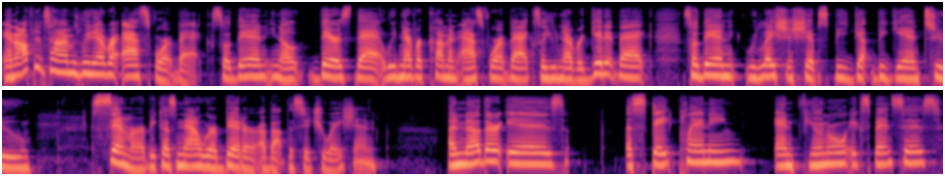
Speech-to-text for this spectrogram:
And oftentimes we never ask for it back. So then, you know, there's that. We never come and ask for it back. So you never get it back. So then relationships be- begin to simmer because now we're bitter about the situation. Another is estate planning and funeral expenses.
